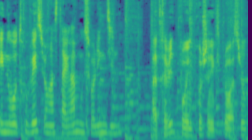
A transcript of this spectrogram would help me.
et nous retrouver sur Instagram ou sur LinkedIn. À très vite pour une prochaine exploration.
